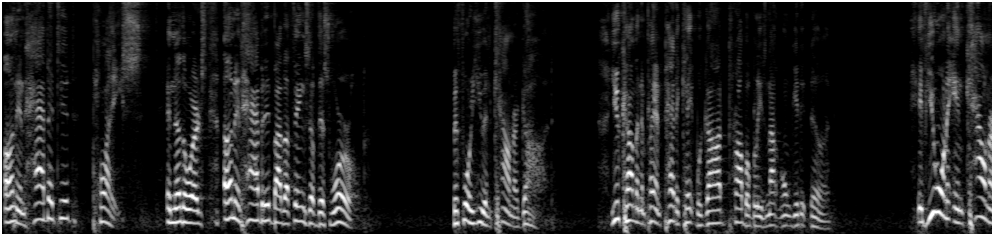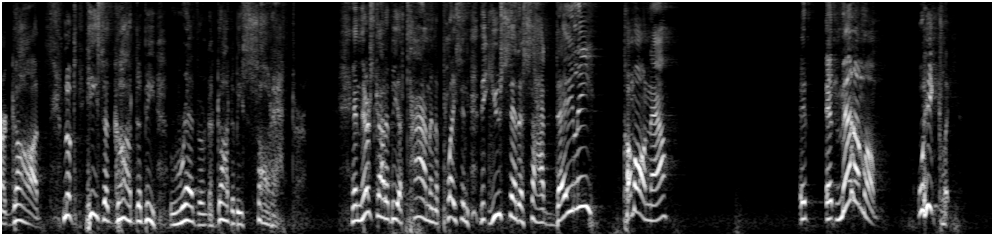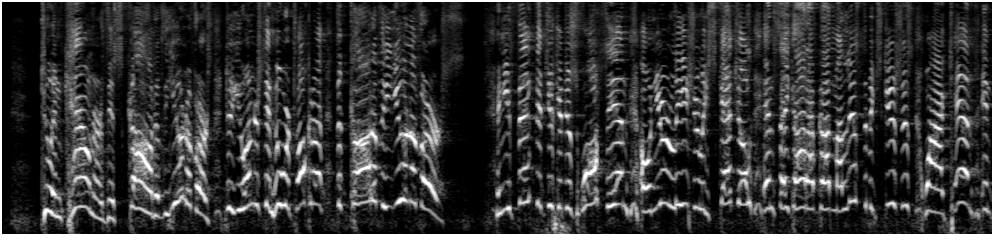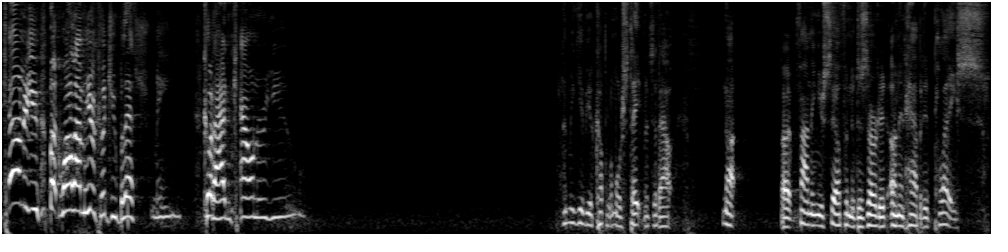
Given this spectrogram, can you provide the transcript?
uninhabited place. In other words, uninhabited by the things of this world before you encounter God. You coming and playing patty cake with God probably is not going to get it done. If you want to encounter God, look, He's a God to be reverent, a God to be sought after. And there's got to be a time and a place in, that you set aside daily. Come on now. At, at minimum, weekly to encounter this God of the universe. Do you understand who we're talking about? The God of the universe. And you think that you can just waltz in on your leisurely schedule and say, God, I've got my list of excuses why I can't encounter you, but while I'm here, could you bless me? Could I encounter you? Let me give you a couple of more statements about not uh, finding yourself in a deserted, uninhabited place.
